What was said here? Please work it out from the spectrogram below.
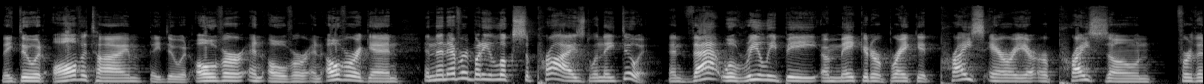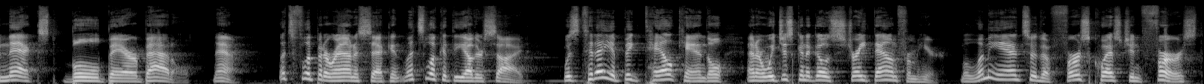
They do it all the time. They do it over and over and over again. And then everybody looks surprised when they do it. And that will really be a make it or break it price area or price zone for the next bull bear battle. Now, let's flip it around a second. Let's look at the other side. Was today a big tail candle, and are we just going to go straight down from here? Well, let me answer the first question first.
